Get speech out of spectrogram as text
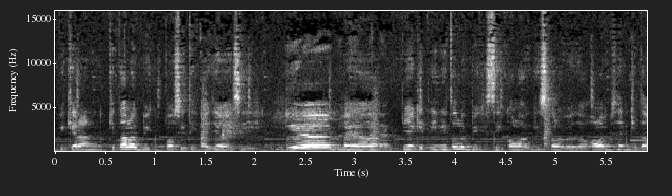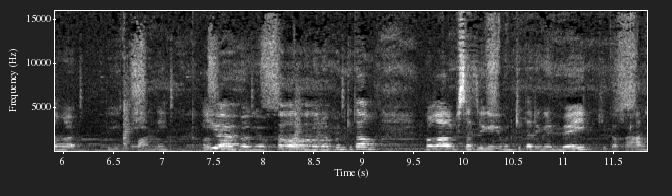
pikiran kita lebih positif aja gak sih? Iya, kayak penyakit ini tuh lebih psikologis kalau betul kalau misalnya kita nggak begitu panik atau Iya. baga- Oh. gimana pun kita bakal bisa jaga imun kita dengan baik gitu kan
